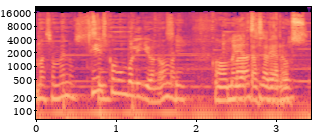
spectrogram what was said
más o menos. Sí, Sí. es como un bolillo, ¿no? Sí, como media Más taza de arroz.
